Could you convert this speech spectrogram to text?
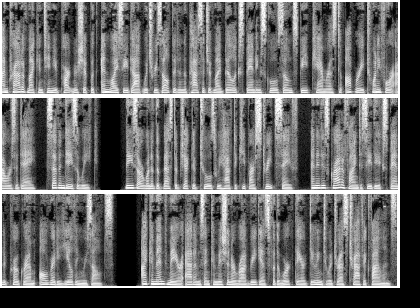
I'm proud of my continued partnership with NYC DOT, which resulted in the passage of my bill expanding school zone speed cameras to operate 24 hours a day, 7 days a week. These are one of the best objective tools we have to keep our streets safe, and it is gratifying to see the expanded program already yielding results. I commend Mayor Adams and Commissioner Rodriguez for the work they are doing to address traffic violence,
